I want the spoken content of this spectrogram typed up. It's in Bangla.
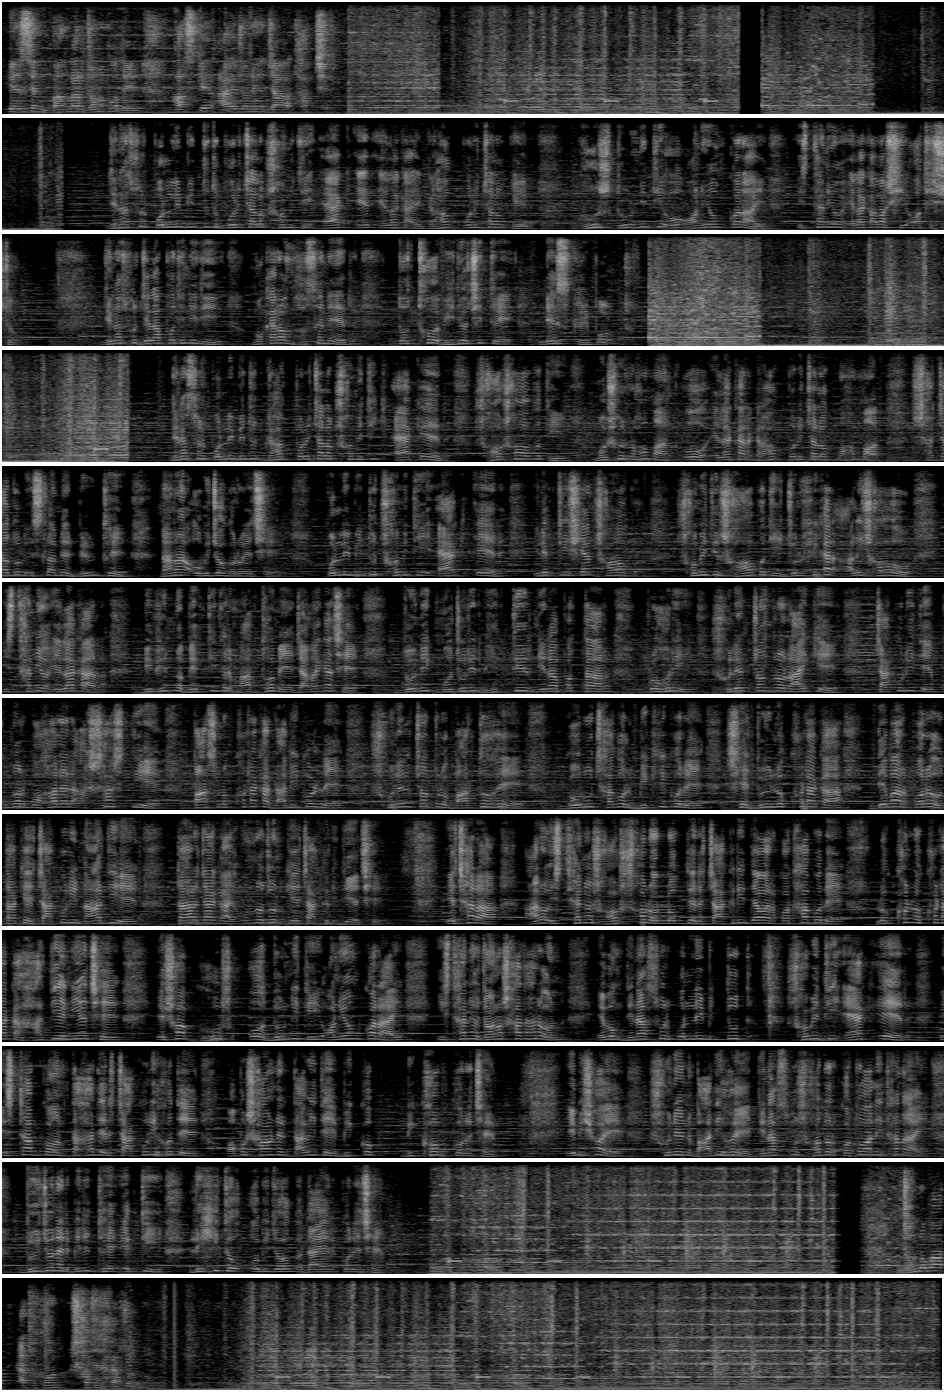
দিয়েছেন বাংলার জনপদে আজকের আয়োজনে যা থাকছে। দিনাজপুর পল্লী বিদ্যুৎ পরিচালক সমিতি এক এর এলাকায় গ্রাহক পরিচালকের ঘুষ, দুর্নীতি ও অনিয়ম করায় স্থানীয় এলাকাবাসী অতিষ্ঠ। দিনাজপুর জেলা প্রতিনিধি মোকারম হোসেনের তথ্য ভিডিও চিত্রে ডেস্ক রিপোর্ট। দিনাজপুর পল্লী বিদ্যুৎ গ্রাহক পরিচালক সমিতি এক এর সহসভাপতি মশিউর রহমান ও এলাকার গ্রাহক পরিচালক মোহাম্মদ সাজ্জাদুল ইসলামের বিরুদ্ধে নানা অভিযোগ রয়েছে। পল্লী বিদ্যুৎ সমিতি এক এর ইলেকট্রিশিয়ান সহ সমিতির সভাপতি জুলফিকার আলী সহ স্থানীয় এলাকার বিভিন্ন ব্যক্তিদের মাধ্যমে জানা গেছে, দৈনিক মজুরির ভিত্তির নিরাপত্তার প্রহরী সুলেনচন্দ্র রায়কে চাকুরিতে পুনর্বহালের আশ্বাস দিয়ে পাঁচ লক্ষ টাকা দাবি করলে সুনীলচন্দ্র বাধ্য হয়ে গরু ছাগল বিক্রি করে সে দুই লক্ষ টাকা দেবার পরেও তাকে চাকুরি না দিয়ে তার জায়গায় অন্যজনকে চাকরি দিয়েছে। এছাড়া আরও স্থানীয় সহজ সরল লোকদের চাকরি দেওয়ার কথা বলে লক্ষ লক্ষ টাকা হাতিয়ে নিয়েছে এসব ঘুষ ও দুর্নীতি অনিয়ম করায় স্থানীয় জনসাধারণ এবং দিনাজপুর পল্লী বিদ্যুৎ সমিতি এক এর স্টাফগণ তাহাদের চাকুরি হতে অপসারণের দাবিতে বিক্ষোভ বিক্ষোভ করেছেন। এ বিষয়ে শুনেন বাদী হয়ে দিনাজপুর সদর কোতোয়ালি থানায় দুইজনের বিরুদ্ধে একটি লিখিত অভিযোগ দায়ের করেছেন। ধন্যবাদ এতক্ষণ সাথে থাকার জন্য।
